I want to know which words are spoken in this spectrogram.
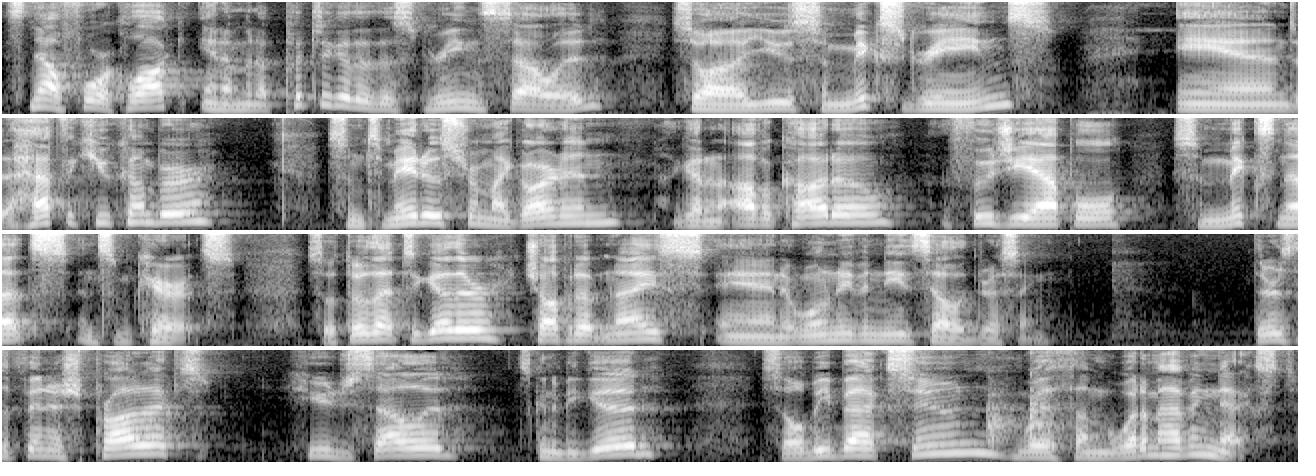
It's now four o'clock and I'm gonna put together this green salad. So I use some mixed greens and a half a cucumber, some tomatoes from my garden. I got an avocado, a Fuji apple, some mixed nuts, and some carrots. So throw that together, chop it up nice, and it won't even need salad dressing. There's the finished product. Huge salad. It's gonna be good. So I'll be back soon with um, what I'm having next.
